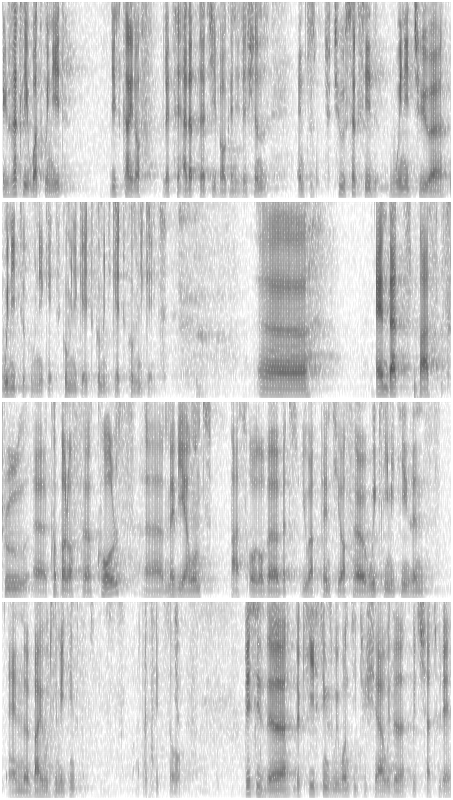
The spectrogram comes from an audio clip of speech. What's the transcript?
exactly what we need, this kind of, let's say, adaptative organizations. And to, to, to succeed, we need to, uh, we need to communicate, communicate, communicate, communicate. Uh, and that passed through a couple of uh, calls. Uh, maybe I won't pass all over, but you have plenty of uh, weekly meetings and, and uh, bi-weekly meetings, but that's it. So this is the, the key things we wanted to share with, uh, with chat today.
